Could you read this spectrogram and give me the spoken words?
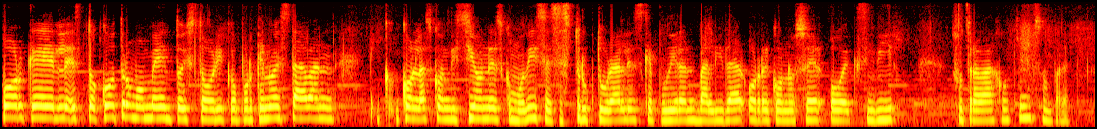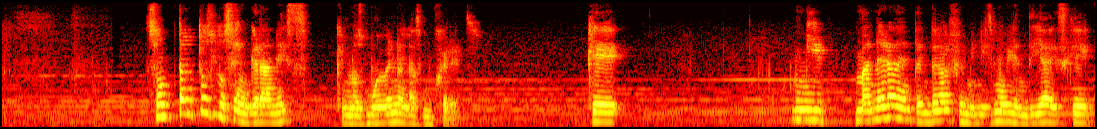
Porque les tocó otro momento histórico, porque no estaban con las condiciones, como dices, estructurales que pudieran validar o reconocer o exhibir su trabajo. ¿Quiénes son para ti? Son tantos los engranes que nos mueven a las mujeres que mi manera de entender al feminismo hoy en día es que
